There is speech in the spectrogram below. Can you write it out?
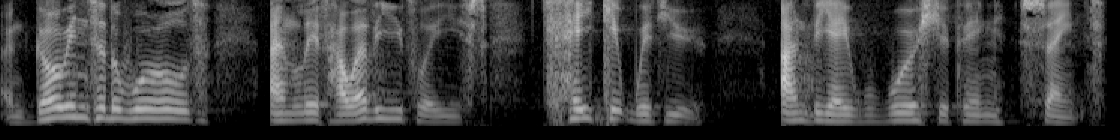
and go into the world and live however you please. Take it with you and be a worshipping saint.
